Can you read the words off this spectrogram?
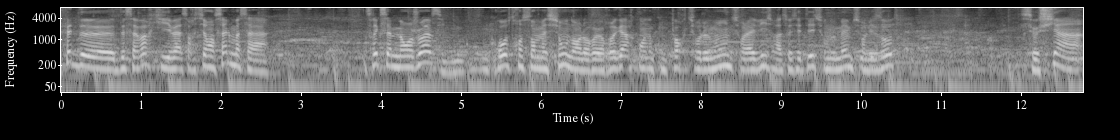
Fait de, savoir qu'il va sortir en salle, moi ça. C'est vrai que ça me met en joie, c'est une, grosse transformation dans le re- regard qu'on porte sur le monde, sur la vie, sur la société, sur nous-mêmes, sur les autres. C'est aussi un,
